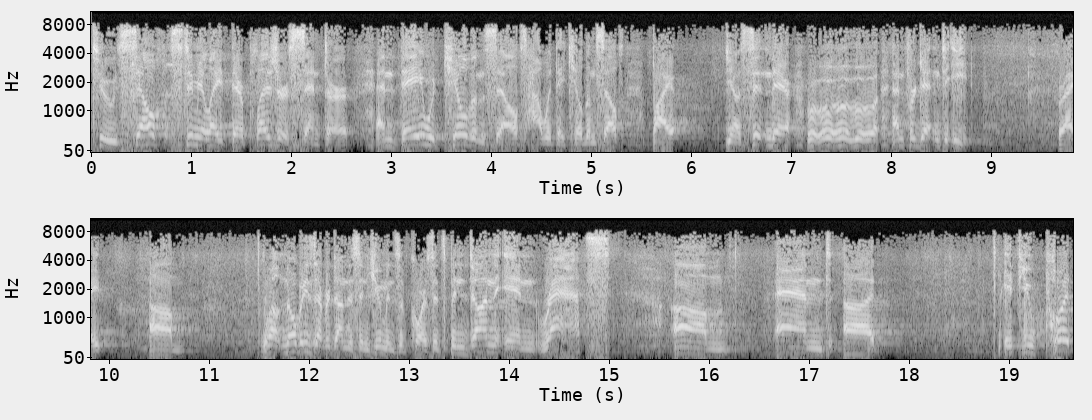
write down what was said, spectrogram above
to self-stimulate their pleasure center, and they would kill themselves. How would they kill themselves? By you know sitting there and forgetting to eat, right? Um, well, nobody's ever done this in humans, of course. It's been done in rats, um, and uh, if you put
